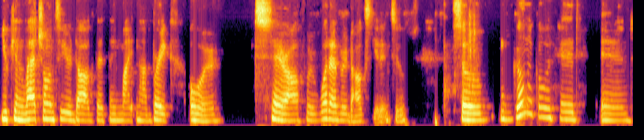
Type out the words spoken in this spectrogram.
you can latch onto your dog that they might not break or tear off or whatever dogs get into. So I'm gonna go ahead and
